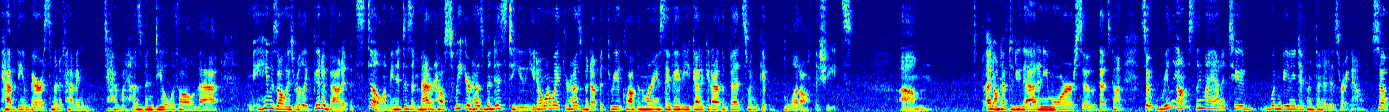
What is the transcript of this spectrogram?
have the embarrassment of having to have my husband deal with all of that. I mean, he was always really good about it, but still, I mean, it doesn't matter how sweet your husband is to you. You don't want to wake your husband up at 3 o'clock in the morning and say, baby, you got to get out of the bed so I can get blood off the sheets. Um, I don't have to do that anymore, so that's gone. So really, honestly, my attitude wouldn't be any different than it is right now. So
